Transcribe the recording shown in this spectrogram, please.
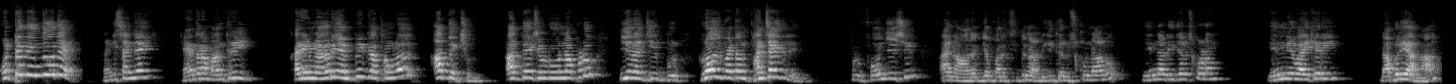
కొట్టింది హిందువులే రండి సంజయ్ కేంద్ర మంత్రి కరీంనగర్ ఎంపీ గతంలో అధ్యక్షుడు. అధ్యక్షుడు ఉన్నప్పుడు ఈయన జీ- రోజు పెట్టని పంచాయతీ లేదు. ఇప్పుడు ఫోన్ చేసి ఆయన ఆరోగ్య పరిస్థితిని అడిగి తెలుసుకున్నాను. ఏంది అడిగి తెలుసుకోవడం? ఏంది నీ వైఖరి? డబ్బులు ఇవ్వాలా?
